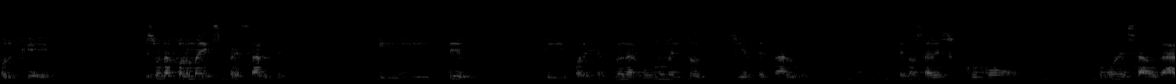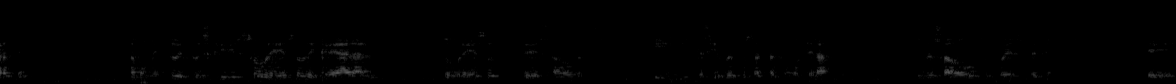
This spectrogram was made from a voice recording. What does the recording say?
Porque es una forma de expresarte. Y si, por ejemplo, en algún momento sientes algo que no sabes desahogarte, al momento de tú escribir sobre eso, de crear algo sobre eso, te desahogas. Y te sirve pues hasta como terapia. Un desahogo que puedes tener. De,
